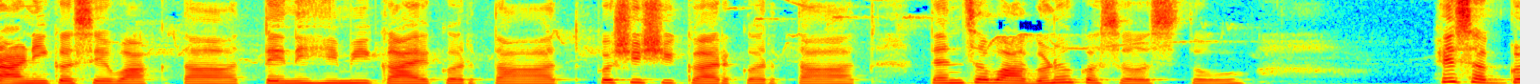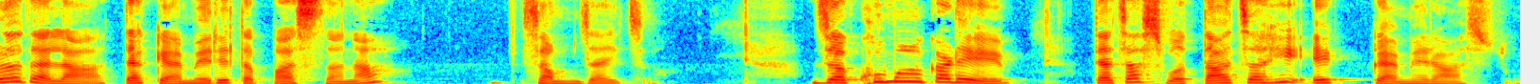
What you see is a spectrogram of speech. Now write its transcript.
प्राणी कसे वागतात ते नेहमी काय करतात कशी शिकार करतात त्यांचं वागणं कसं असतं? हे सगळं त्याला त्या कॅमेरे तपासताना समजायचं. जखुमाकडे त्याचा स्वतःचाही एक कॅमेरा असतो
